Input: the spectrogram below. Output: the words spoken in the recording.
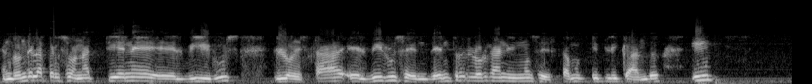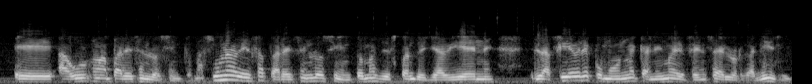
en donde la persona tiene el virus, lo está, el virus en, dentro del organismo se está multiplicando y eh, aún no aparecen los síntomas. Una vez aparecen los síntomas es cuando ya viene la fiebre como un mecanismo de defensa del organismo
